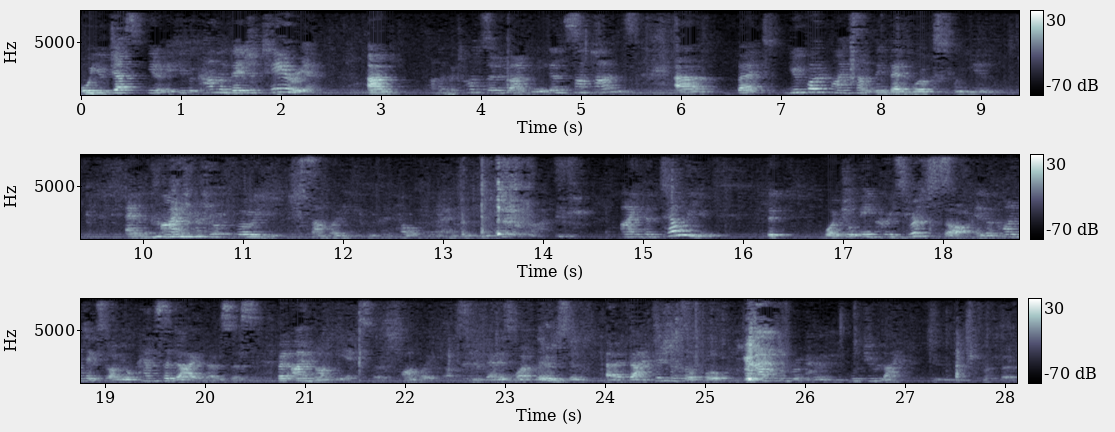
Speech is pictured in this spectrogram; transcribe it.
or you just, you know, if you become a vegetarian. Um, I'm a bit concerned about vegans sometimes, um, but you've got to find something that works for you. And I refer you to somebody who can help you and advice. I can tell you that what your increased risks are in the context of your cancer diagnosis, but I'm not the expert on weight loss. That is what registered uh, dietitians are for. I can refer you. Would you like to be referred?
